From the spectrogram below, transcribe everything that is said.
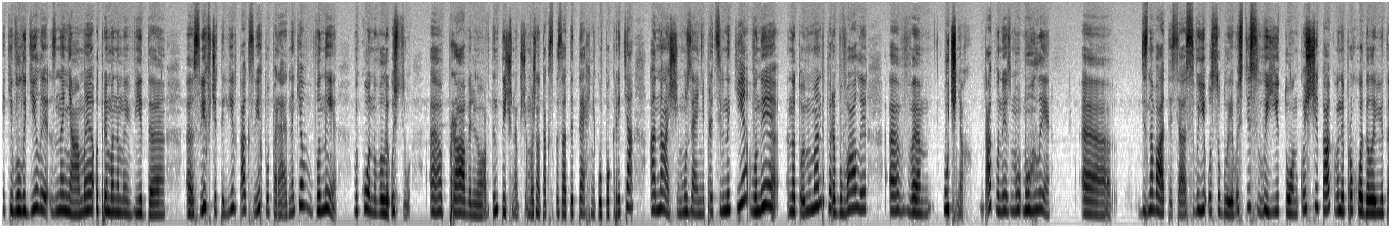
які володіли знаннями, отриманими від е, е, своїх вчителів, так своїх попередників. Вони виконували ось цю правильну, автентичну, якщо можна так сказати, техніку покриття. А наші музейні працівники вони на той момент перебували е, в ем, учнях. Так, вони змо- могли е, дізнаватися свої особливості, свої тонкощі. Так, вони проходили від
